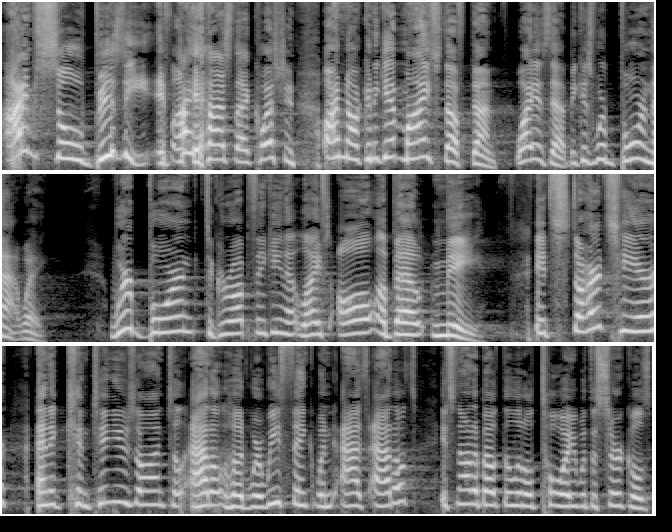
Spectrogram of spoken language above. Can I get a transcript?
I'm so busy. If I ask that question, I'm not going to get my stuff done. Why is that? Because we're born that way. We're born to grow up thinking that life's all about me. It starts here and it continues on till adulthood, where we think when as adults, it's not about the little toy with the circles.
